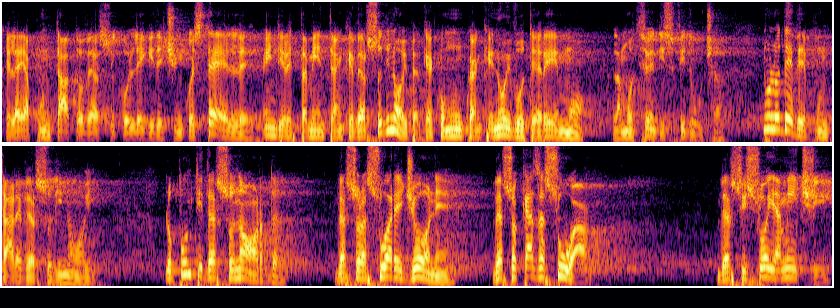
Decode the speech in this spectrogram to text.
che lei ha puntato verso i colleghi dei 5 Stelle e indirettamente anche verso di noi, perché comunque anche noi voteremo la mozione di sfiducia, non lo deve puntare verso di noi, lo punti verso nord, verso la sua regione, verso casa sua, verso i suoi amici,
